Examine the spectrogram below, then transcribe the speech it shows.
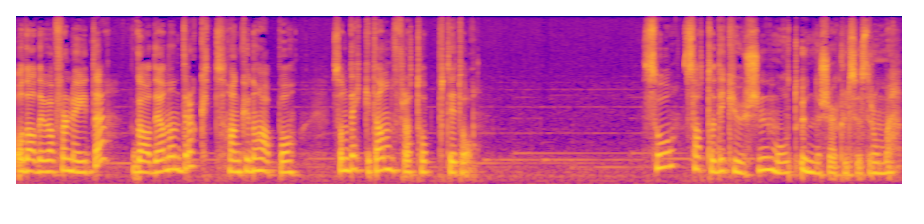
Og da de var fornøyde, ga de han en drakt han kunne ha på, som dekket han fra topp til tå. Så satte de kursen mot undersøkelsesrommet.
